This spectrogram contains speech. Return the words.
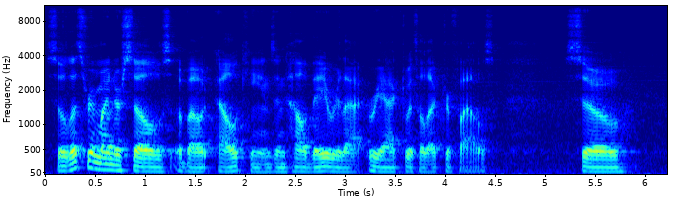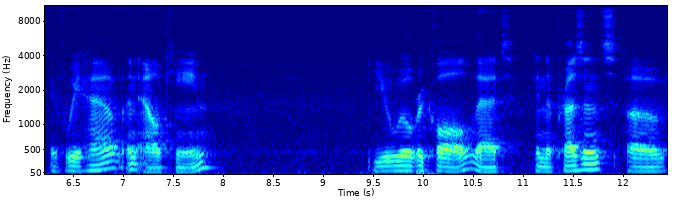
So let's remind ourselves about alkenes and how they react with electrophiles. So if we have an alkene, you will recall that in the presence of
